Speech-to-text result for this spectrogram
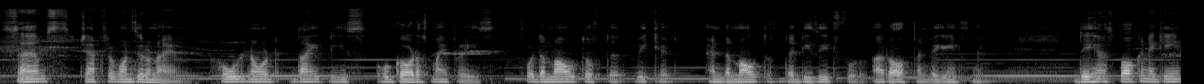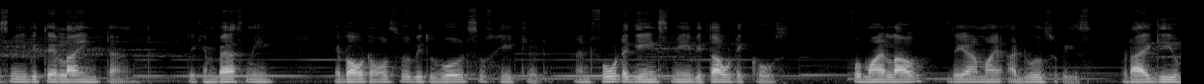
Psalms chapter 109 Hold not thy peace, O God of my praise, for the mouth of the wicked and the mouth of the deceitful are opened against me. They have spoken against me with a lying tongue. They compass me about also with words of hatred, and fought against me without a cause. For my love, they are my adversaries. But I give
